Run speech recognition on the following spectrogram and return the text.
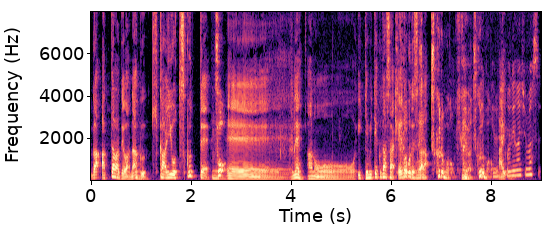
があったらではなく、機会を作って、そうえー、ね、あのー行ってみてください。ええとこですから。作るもの、機械は作るもの。よろしくお願いします、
